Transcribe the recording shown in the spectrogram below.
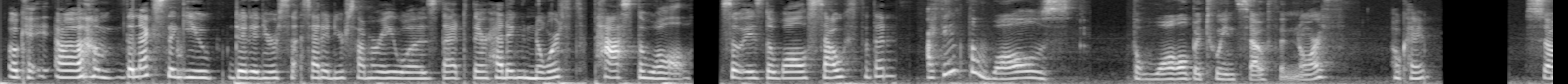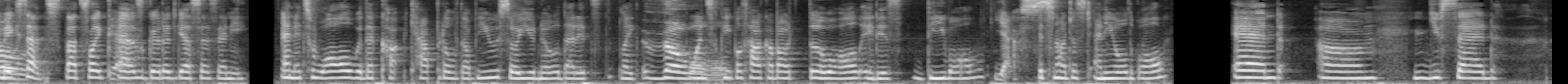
okay. Um the next thing you did in your said in your summary was that they're heading north past the wall. So is the wall south then? I think the walls, the wall between south and north. Okay. So Makes sense. That's like Yeah. as good a guess as any. And it's wall with a ca- capital W, so you know that it's like The wall. once people talk about the wall, it is the wall. Yes. It's not just any old wall. And um you said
